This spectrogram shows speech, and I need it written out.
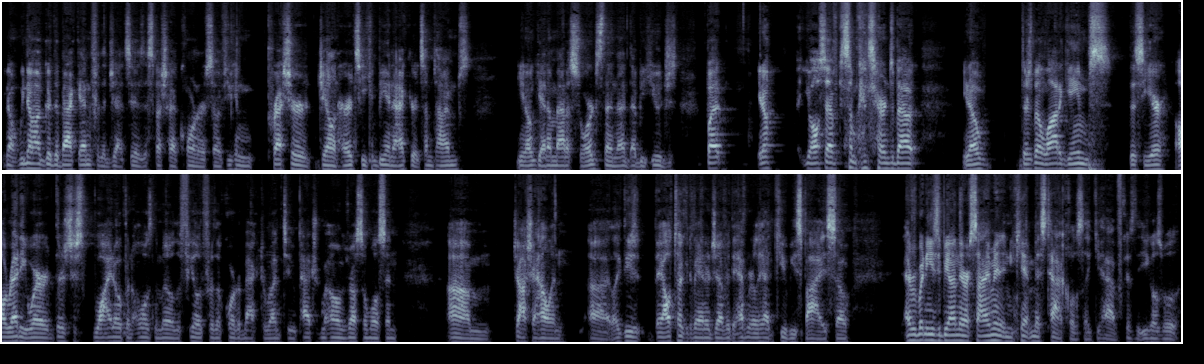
you know, we know how good the back end for the Jets is, especially at corner. So if you can pressure Jalen Hurts, he can be inaccurate sometimes. You know, get him out of sorts, then that that'd be huge. But you know, you also have some concerns about, you know, there's been a lot of games this year already where there's just wide open holes in the middle of the field for the quarterback to run to. Patrick Mahomes, Russell Wilson, um, Josh Allen, uh, like these, they all took advantage of it. They haven't really had QB spies, so everybody needs to be on their assignment, and you can't miss tackles like you have because the Eagles will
